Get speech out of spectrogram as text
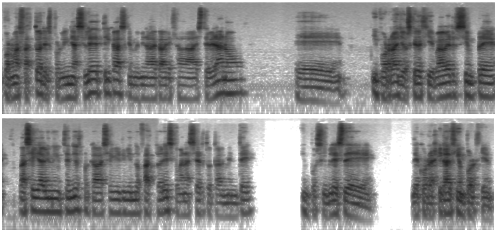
por más factores, por líneas eléctricas, que me viene a la cabeza este verano, eh, y por rayos, quiero decir, va a haber siempre, va a seguir habiendo incendios porque va a seguir habiendo factores que van a ser totalmente imposibles de, corregir al 100%.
